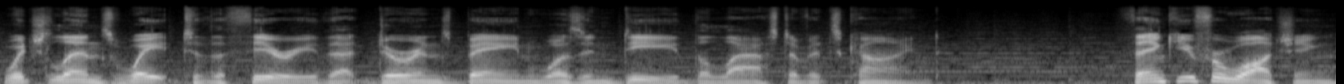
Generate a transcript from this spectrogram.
which lends weight to the theory that Durin's Bane was indeed the last of its kind. Thank you for watching,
